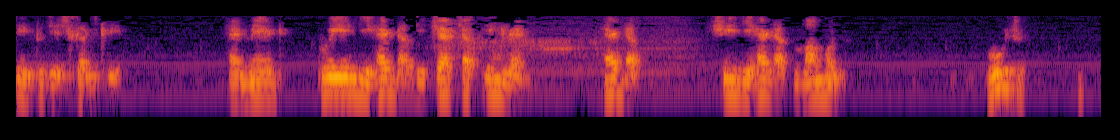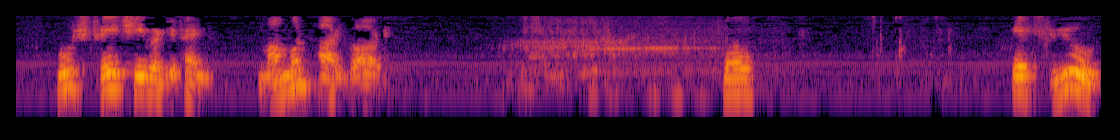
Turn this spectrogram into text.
into this country, and made Queen the head of the Church of England, head of, she is the head of Mammon, whose, whose faith she will defend, Mammon or God. So, if you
